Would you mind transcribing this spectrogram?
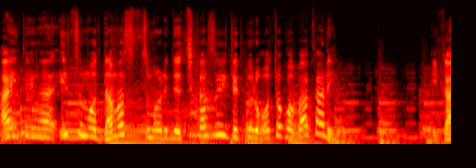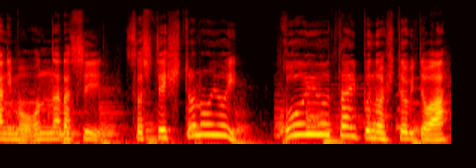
相手がいつも騙すつもりで近づいてくる男ばかり。いかにも女らしいそして人の良いこういうタイプの人々は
